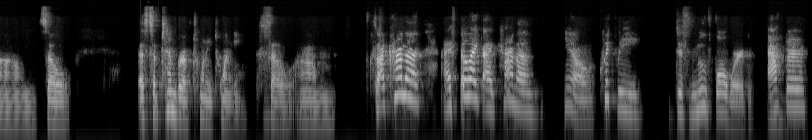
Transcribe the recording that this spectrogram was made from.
Um, so, uh, September of 2020. Mm-hmm. So, um, so I kind of, I feel like I kind of, you know, quickly just move forward mm-hmm. after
